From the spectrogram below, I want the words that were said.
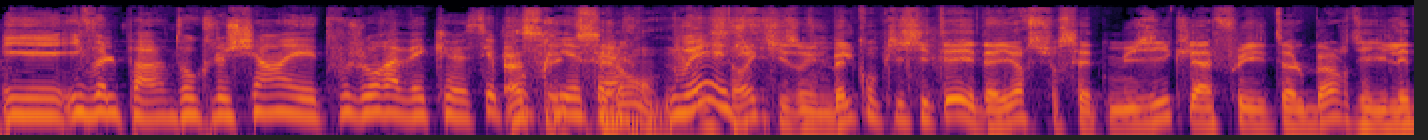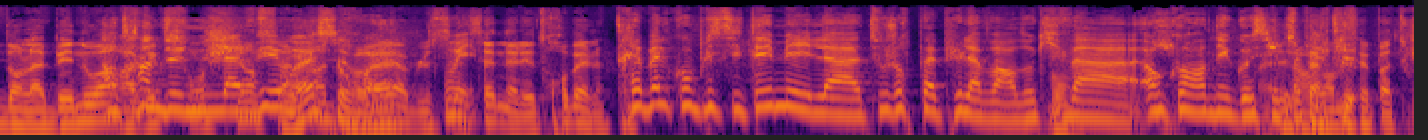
ils, ils veulent pas. Donc le chien est toujours avec euh, ses Ah, c'est propriétaires. Oui, C'est vrai qu'ils ont une belle complicité et d'ailleurs sur cette musique là, Free Little Bird, il est dans la baignoire En train avec de son chien, c'est ouais. c'est vrai. incroyable. Cette Oui. scène, elle est trop belle. Très belle complicité, mais il a toujours pas pu l'avoir, donc il va encore négocier. J'espère qu'il- fait pas tout.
